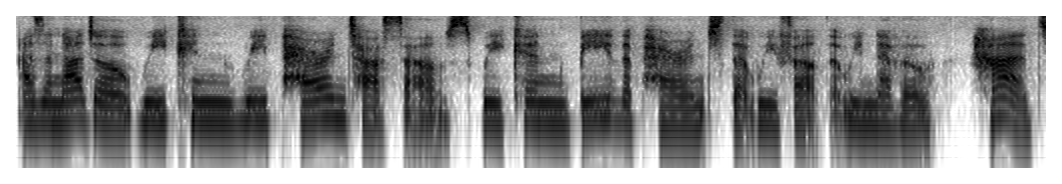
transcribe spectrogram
As an adult, we can reparent ourselves. We can be the parent that we felt that we never had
